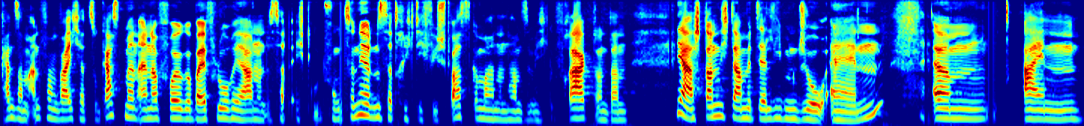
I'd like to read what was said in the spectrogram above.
ganz am Anfang war ich ja zu Gast mal in einer Folge bei Florian und es hat echt gut funktioniert und es hat richtig viel Spaß gemacht. Und haben sie mich gefragt und dann, ja, stand ich da mit der lieben Joanne. Ähm, ein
